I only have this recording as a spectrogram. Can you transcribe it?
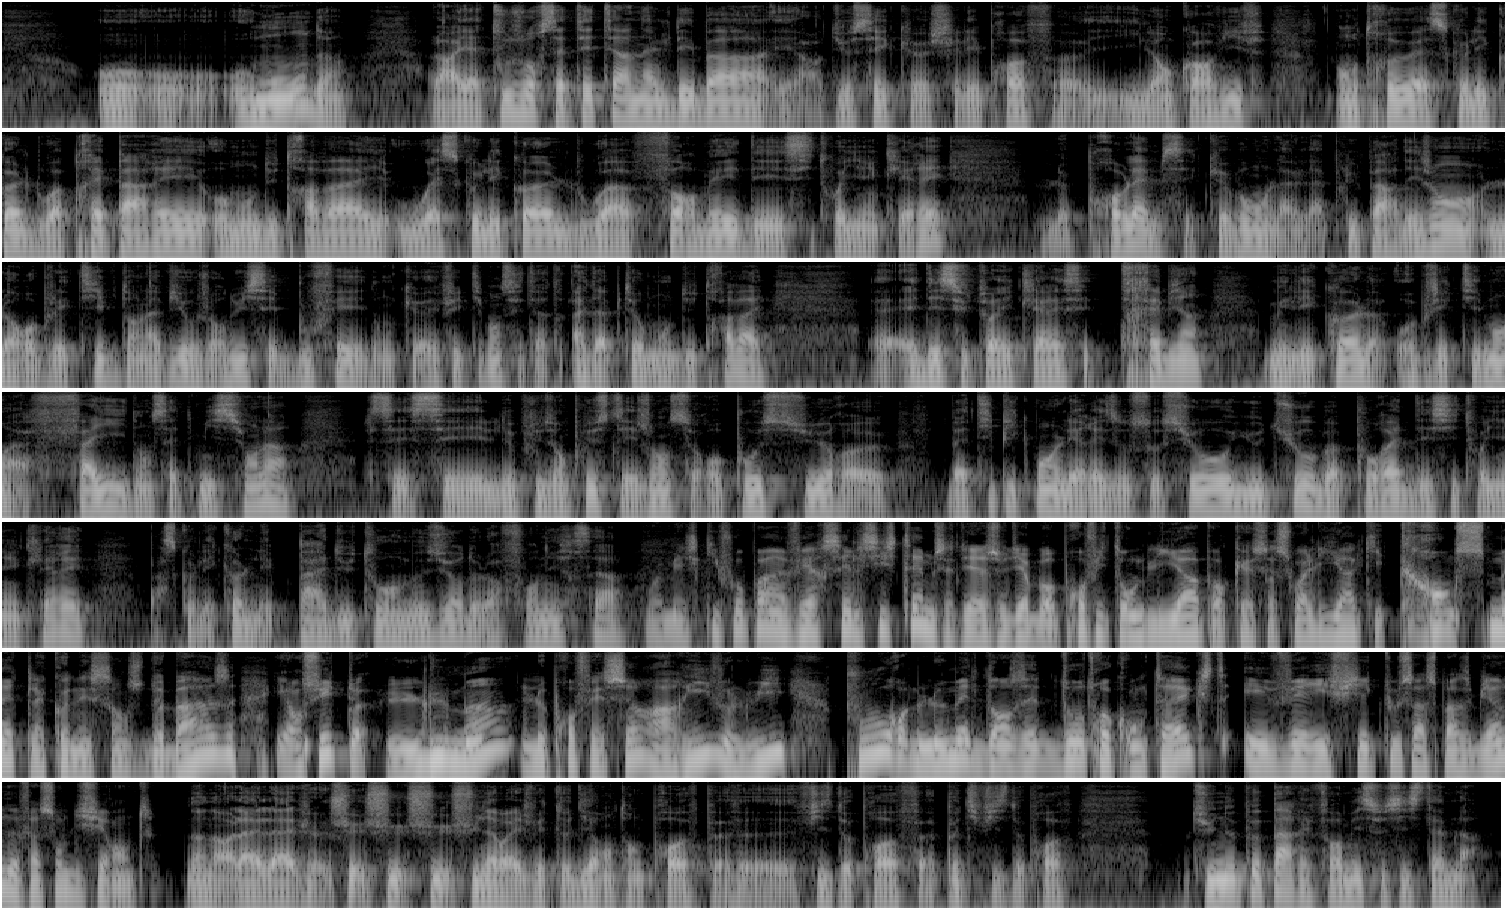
au, monde. Alors il y a toujours cet éternel débat, et Dieu sait que chez les profs, euh, il est encore vif, entre eux, est-ce que l'école doit préparer au monde du travail ou est-ce que l'école doit former des citoyens éclairés? Le problème, c'est que bon, la, plupart des gens, leur objectif dans la vie aujourd'hui, c'est bouffer. Donc, euh, effectivement, c'est adapté au monde du travail. Euh, aider citoyens éclairés, c'est très bien. Mais l'école, objectivement, a failli dans cette mission-là c'est de plus en plus les gens se reposent sur euh, bah, typiquement les réseaux sociaux, YouTube, pour être des citoyens éclairés, parce que l'école n'est pas du tout en mesure de leur fournir ça. Oui, mais est-ce qu'il ne faut pas inverser le système? C'est-à-dire se dire, bon, profitons de l'IA pour que ce soit l'IA qui transmette la connaissance de base, et ensuite l'humain, le professeur, arrive, lui, pour le mettre dans d'autres contextes et vérifier que tout ça se passe bien de façon différente. Non, non, là, là je, suis navré, je vais te le dire en tant que prof, euh, fils de prof, petit-fils de prof, tu ne peux pas réformer ce système-là.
